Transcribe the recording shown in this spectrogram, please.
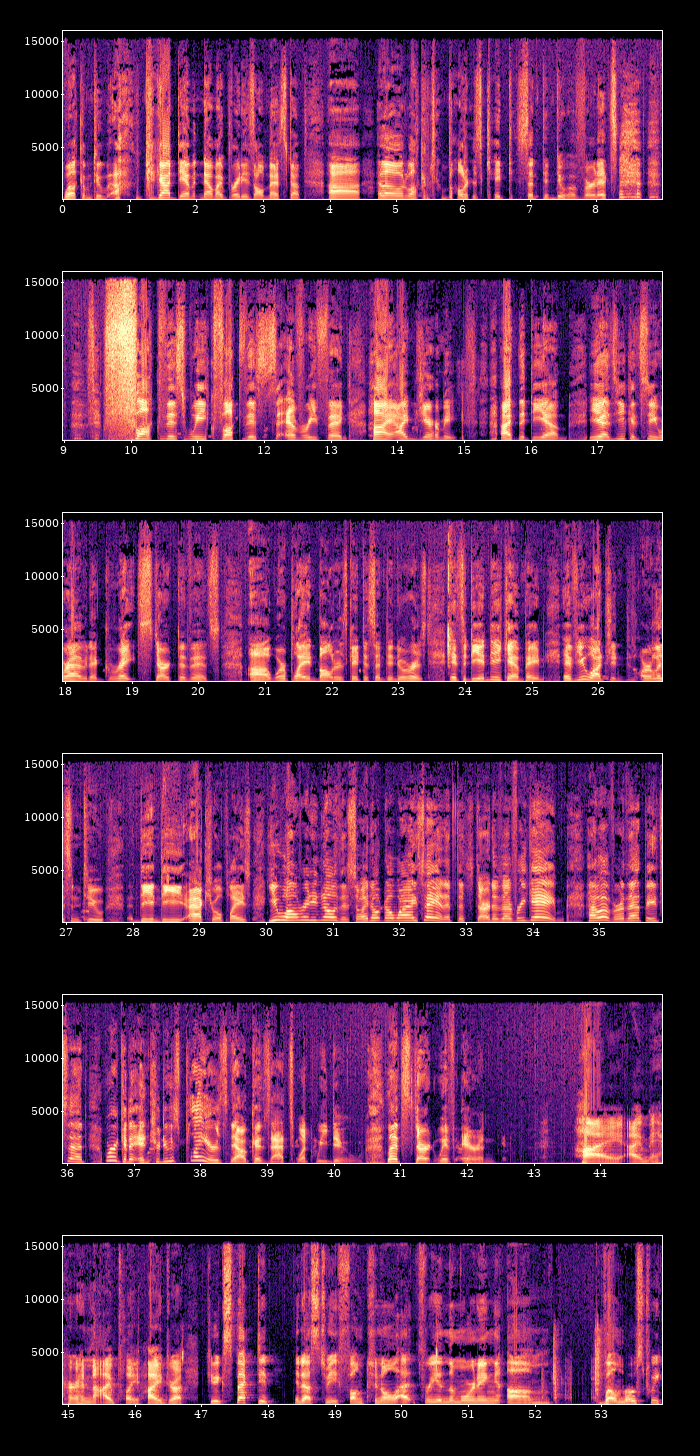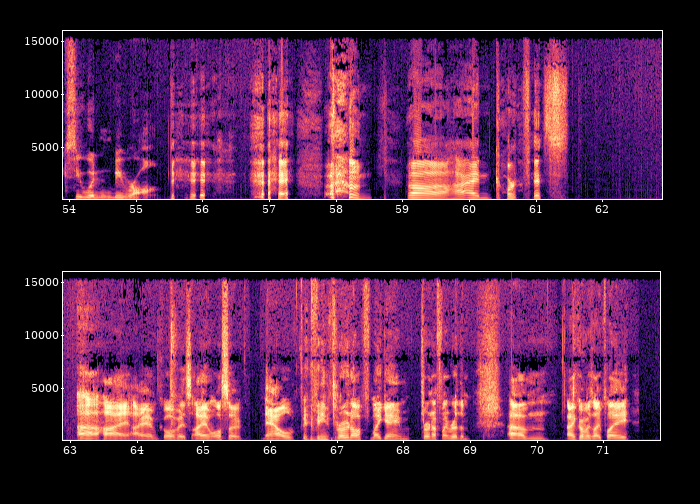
Welcome to. Uh, God damn it! Now my brain is all messed up. Uh, hello and welcome to Baldur's Gate Descent into Avernus. fuck this week. Fuck this everything. Hi, I'm Jeremy. I'm the DM. Yeah, as you can see, we're having a great start to this. Uh, we're playing Baldur's Gate Descent into Avernus. It's a D&D campaign. If you watch or listen to D&D actual plays, you already know this, so I don't know why I say it at the start of every game. However, that being said, we're going to introduce players now, because that's what we do. Let's start with Erin. Hi, I'm Erin. I play Hydra. If you expected it us to be functional at three in the morning, um, well, most weeks you wouldn't be wrong. uh, I'm Korvys. Uh, hi, I am Korvys. I am also now being thrown off my game, thrown off my rhythm. Um, I'm Korvys. I play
